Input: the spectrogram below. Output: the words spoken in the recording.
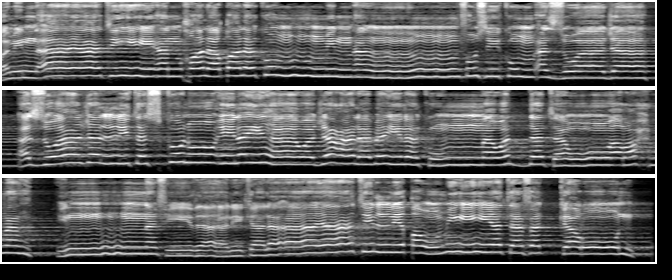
ومن آياته أن خلق لكم من أنفسكم أزواجا أزواجا لتسكنوا إليها وجعل بينكم مودة ورحمة. إن في ذلك لآيات لقوم يتفكرون.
